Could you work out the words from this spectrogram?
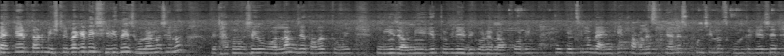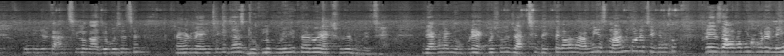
প্যাকেট, তারপর মিষ্টির প্যাকেট এই সিঁড়িতেই ঝোলানো ছিল। যে ঠাকুরমশাইকে বললাম যে, দাদা, তুমি নিয়ে যাও, নিয়ে গিয়ে তুমি রেডি করে নাও। প্রদীপ গেছিল ব্যাংকে সকালে জানে স্কুল ছিল, স্কুল থেকে এসে ওর নিজের কাজ ছিল, কাজে বসেছে। তারপর ব্যাংক থেকে জাস্ট ঢুকলো, পুরোহিত আর ও একসঙ্গে ঢুকেছে। যে এখন আমি উপরে একবার শুধু যাচ্ছি দেখতে, কারণ আমি স্নান করেছি, কিন্তু ফ্রেশ জামা কাপড় পরে নেই।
